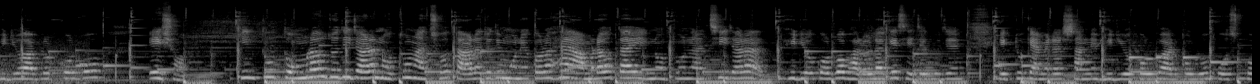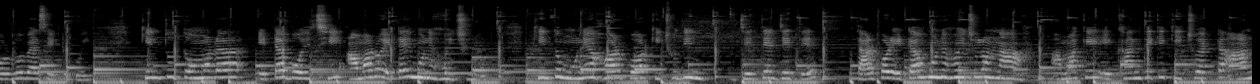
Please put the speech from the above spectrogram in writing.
ভিডিও আপলোড করব এইসব কিন্তু তোমরাও যদি যারা নতুন আছো, তারা যদি মনে করো হ্যাঁ আমরাও তাই নতুন আছি, যারা ভিডিও করব, ভালো লাগে সেজে গুজে একটু ক্যামেরার সামনে ভিডিও করব, আর করব পোস্ট করব, ব্যাস এটুকুই। কিন্তু তোমরা এটা বলছি, আমারও এটাই মনে হয়েছিল। কিন্তু মনে হওয়ার পর কিছুদিন যেতে যেতে তারপর এটাও মনে হয়েছিল, না, আমাকে এখান থেকে কিছু একটা আর্ন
